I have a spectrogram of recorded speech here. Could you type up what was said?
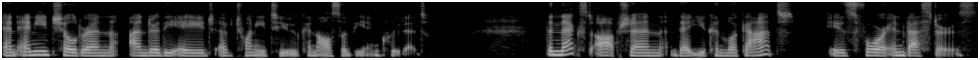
and any children under the age of 22 can also be included. The next option that you can look at is for investors.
